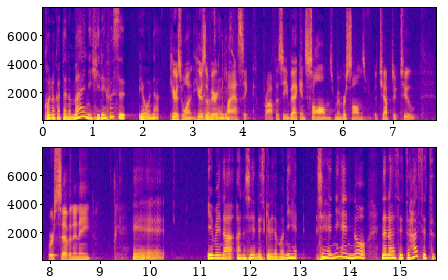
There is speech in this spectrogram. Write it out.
この方の前にひれ伏すような Here's one. Here's a very classic prophecy back in Psalms. Remember Psalms chapter 2, verse 7 and 8. えー有名なあの詩篇ですけれども詩篇2編の7節8節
